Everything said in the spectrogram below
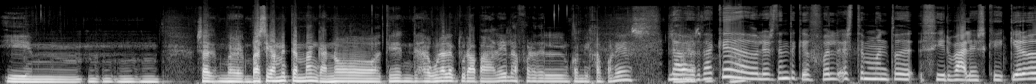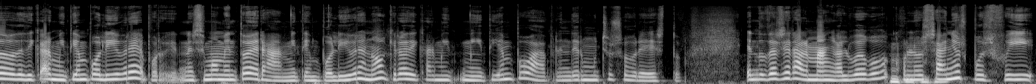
Y, mm, mm, mm, o sea, básicamente en manga, ¿no tienen alguna lectura paralela fuera del cómic japonés? La verdad que adolescente, que fue este momento de decir, vale, es que quiero dedicar mi tiempo libre, porque en ese momento era mi tiempo libre, ¿no? Quiero dedicar mi, mi tiempo a aprender mucho sobre esto. Entonces era el manga. Luego, con los años, pues fui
